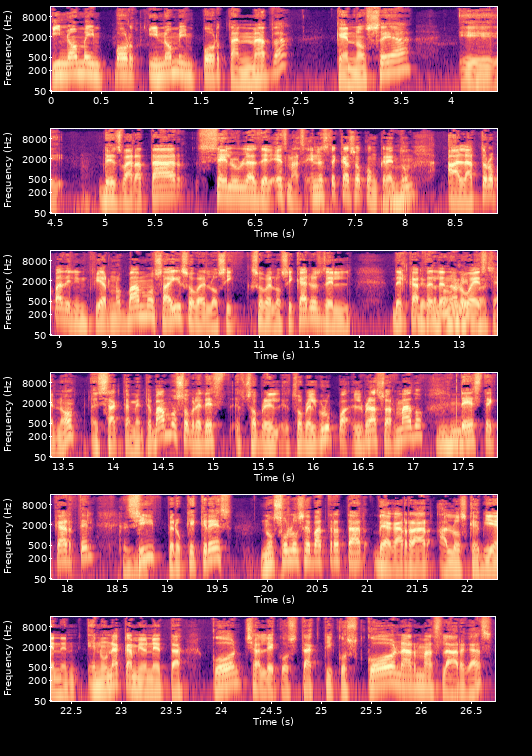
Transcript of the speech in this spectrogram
y no me importa y no me importa nada que no sea eh, desbaratar células del es más en este caso concreto a la tropa del infierno. Vamos a ir sobre los sobre los sicarios del del cártel del noroeste no exactamente. Vamos sobre des- sobre el, sobre el grupo el brazo armado de este cártel. Sí pero qué crees no solo se va a tratar de agarrar a los que vienen en una camioneta con chalecos tácticos con armas largas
